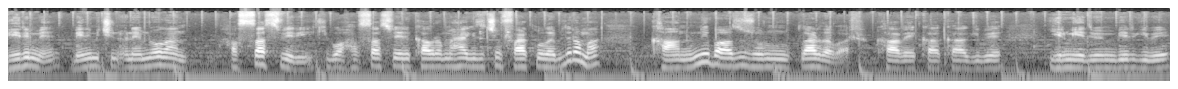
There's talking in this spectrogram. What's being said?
verimi benim için önemli olan hassas veri ki bu hassas veri kavramı herkes için farklı olabilir ama kanuni bazı zorunluluklar da var. KVKK gibi 27001 gibi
